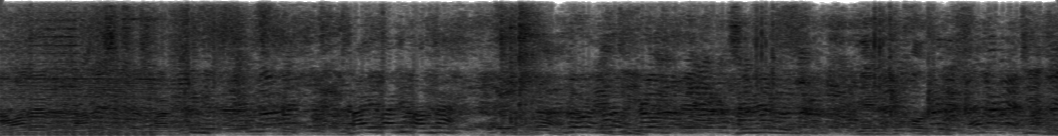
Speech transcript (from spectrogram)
আমাদের ধানের শেষের প্রার্থী যে কিছু করবেন হ্যাঁ জি জি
